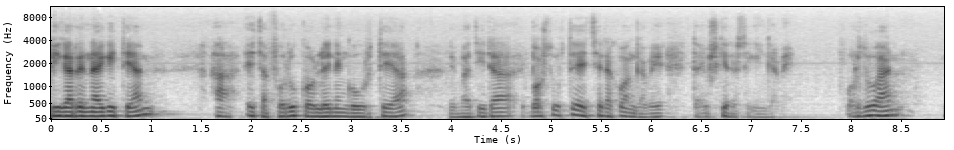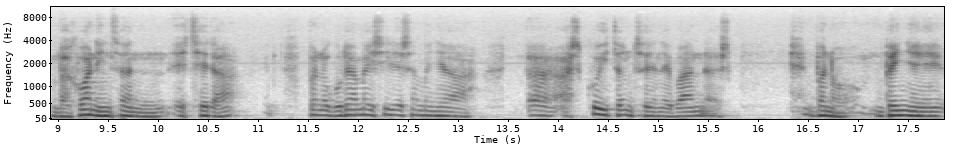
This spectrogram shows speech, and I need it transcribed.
bigarrena egitean, ah, eta foruko lehenengo urtea, badira bost urte etxera joan gabe, eta euskeraz egin gabe. Orduan, ba, joan nintzen etxera, bueno, gure ama izile baina, ba, asko ituntzen eban, asko, bueno, behin e,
